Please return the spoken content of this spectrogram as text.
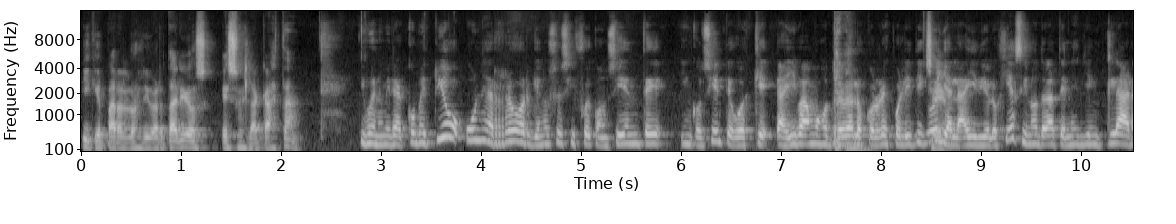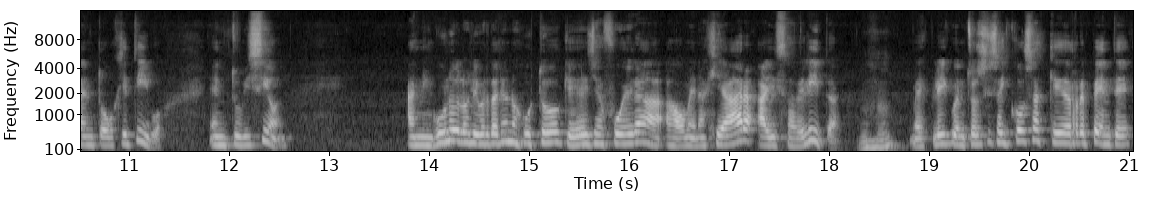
y que para los libertarios eso es la casta? Y bueno, mira, cometió un error que no sé si fue consciente, inconsciente, o es que ahí vamos otra vez a los colores políticos y a la ideología si no te la tenés bien clara en tu objetivo, en tu visión. A ninguno de los libertarios nos gustó que ella fuera a homenajear a Isabelita. ¿Me explico? Entonces hay cosas que de repente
